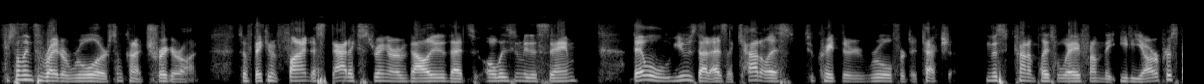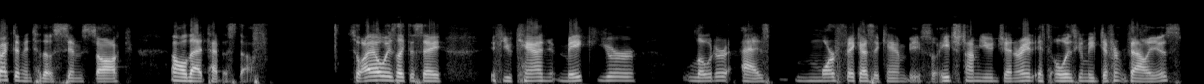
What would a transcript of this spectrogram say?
for something to write a rule or some kind of trigger on. So if they can find a static string or a value that's always going to be the same, they will use that as a catalyst to create their rule for detection. And this kind of plays away from the EDR perspective into those SIMSOC, all that type of stuff. So I always like to say, if you can make your loader as morphic as it can be. So each time you generate, it's always going to be different values.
